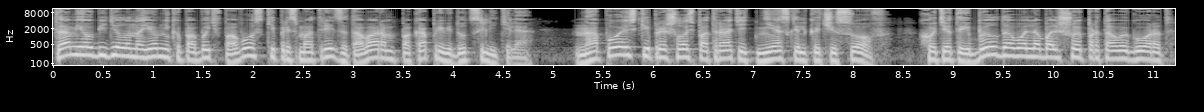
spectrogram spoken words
Там я убедила наемника побыть в повозке, присмотреть за товаром, пока приведут целителя. На поиски пришлось потратить несколько часов. Хоть это и был довольно большой портовой город,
